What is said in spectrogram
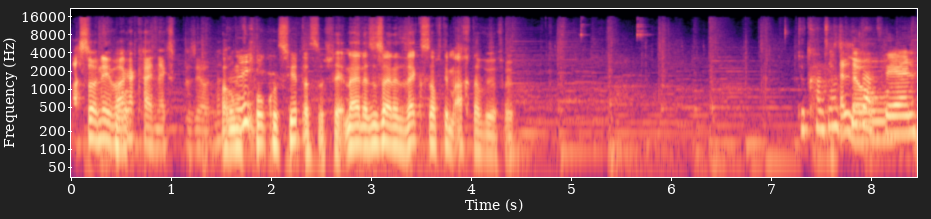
Achso, nee, war gar keine Explosion. Ne? Warum nee. fokussiert das so schlecht? Nein, das ist eine 6 auf dem Achterwürfel. Du kannst uns Hello. Wählen.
